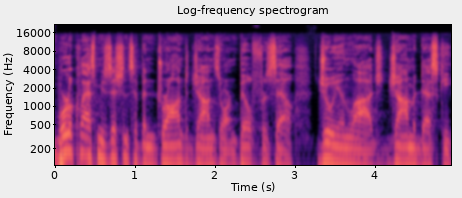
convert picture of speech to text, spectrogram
world class musicians have been drawn to John Zorn, Bill Frisell, Julian Lage, John Medeski.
